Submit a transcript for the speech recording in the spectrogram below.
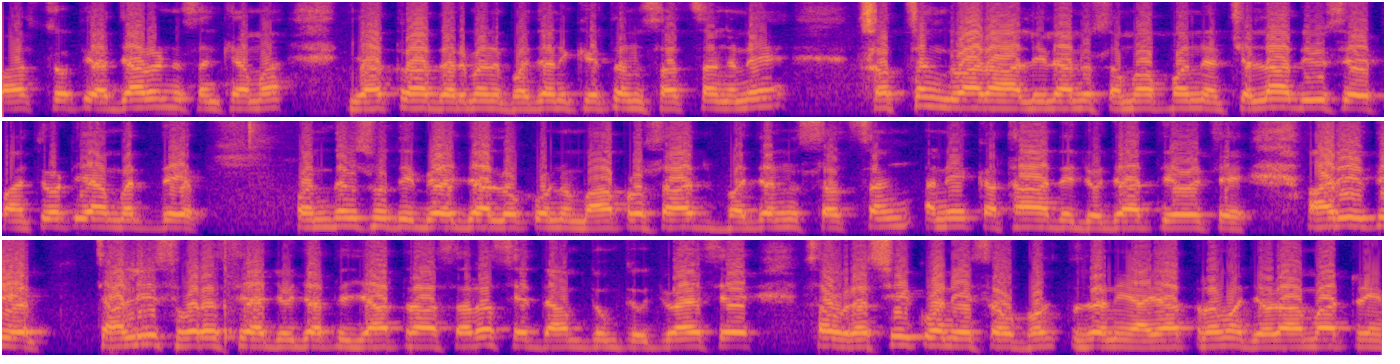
પાંચસો થી હજારોની સંખ્યામાં યાત્રા દરમિયાન ભજન, કીર્તન, સત્સંગ અને સત્સંગ દ્વારા લીલાનું સમાપન. છેલ્લા દિવસે પાંચોટિયા મધ્યે પંદરસો થી બે હજાર લોકોનો મહાપ્રસાદ, ભજન, સત્સંગ અને કથા આદિ યોજાતી હોય છે. આ રીતે ચાલીસ વર્ષથી આ યોજાતી યાત્રા સરસ છે, ધામધૂમથી ઉજવાય છે. સૌ રસિકોને, સૌ ભક્તજોને આ યાત્રામાં જોડાવા માટે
